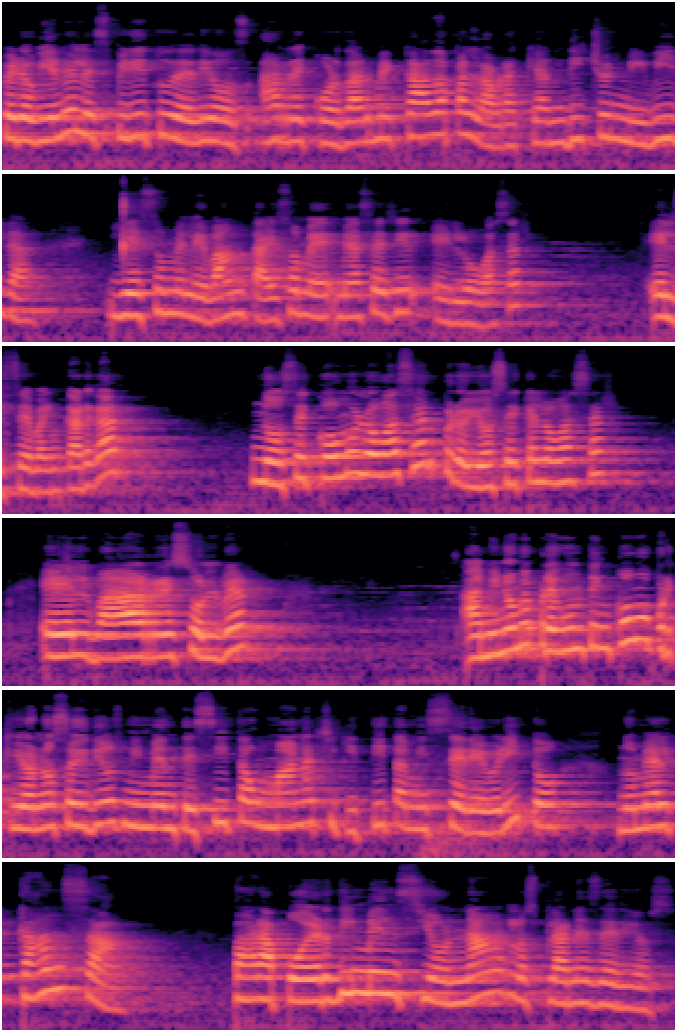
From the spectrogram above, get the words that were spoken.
Pero viene el Espíritu de Dios a recordarme cada palabra que han dicho en mi vida. Y eso me levanta, eso me, me hace decir, Él lo va a hacer. Él se va a encargar. No sé cómo lo va a hacer, pero yo sé que lo va a hacer. Él va a resolver. A mí no me pregunten cómo, porque yo no soy Dios, mi mentecita humana chiquitita, mi cerebrito, no me alcanza para poder dimensionar los planes de Dios.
